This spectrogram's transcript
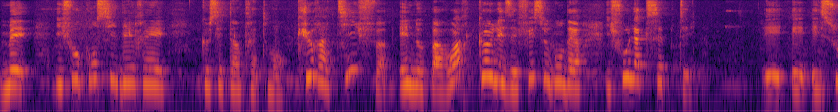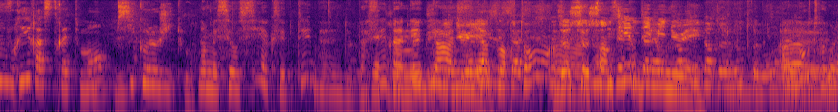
Mais il faut considérer que c'est un traitement curatif et ne pas voir que les effets secondaires. Il faut l'accepter et, et, et s'ouvrir à ce traitement psychologiquement. Non, mais c'est aussi accepter ben, de passer d'un état important de se sentir diminué. Dans un autre monde. Un autre Euh, monde.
